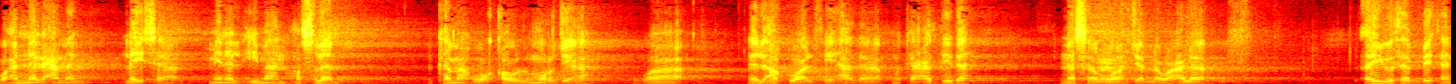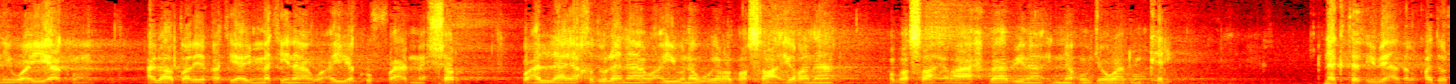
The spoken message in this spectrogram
وأن العمل ليس من الإيمان أصلا كما هو قول المرجئة. والأقوال في هذا متعددة. نسأل الله جل وعلا أن يثبتني وإياكم على طريقة أئمتنا وأن يكف عنا الشر وأن لا يخذلنا وأن ينور بصائرنا وبصائر أحبابنا إنه جواد كريم. نكتفي بهذا القدر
